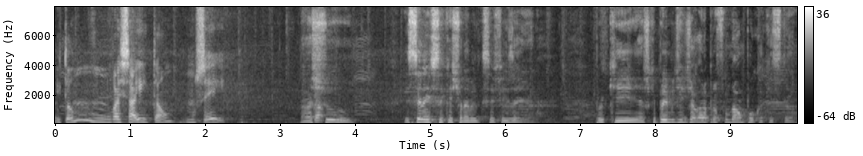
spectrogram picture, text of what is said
então não vai sair, então, não sei. Acho então... excelente esse questionamento que você fez aí, Ana. Porque acho que permite a gente agora aprofundar um pouco a questão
